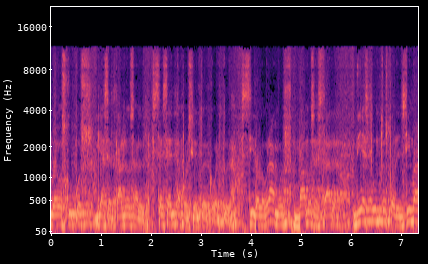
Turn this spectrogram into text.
nuevos cupos y acercarnos al 60% de cobertura. Si lo logramos, vamos a estar 10 puntos por encima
